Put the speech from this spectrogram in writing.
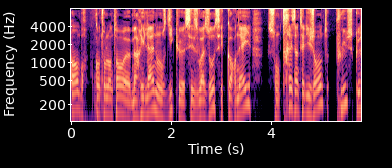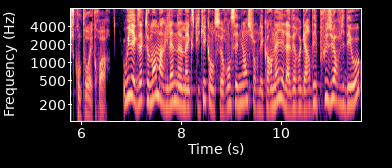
Ambre, quand on entend euh, Marilyn, on se dit que ces oiseaux, ces corneilles, sont très intelligentes, plus que ce qu'on pourrait croire. Oui, exactement. Marilyn m'a expliqué qu'en se renseignant sur les corneilles, elle avait regardé plusieurs vidéos,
